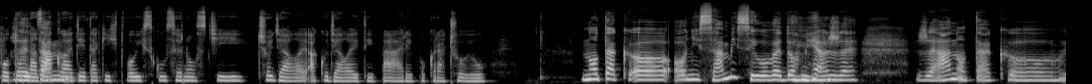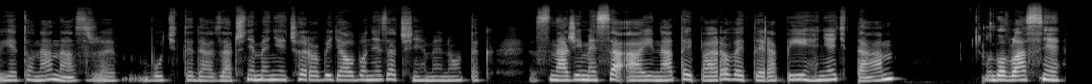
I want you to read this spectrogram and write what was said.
potom že na tam... základe takých tvojich skúseností, čo ďalej, ako ďalej tí páry pokračujú? No tak uh, oni sami si uvedomia, mm-hmm. že, že áno, tak uh, je to na nás, že buď teda začneme niečo robiť, alebo nezačneme. No tak snažíme sa aj na tej párovej terapii hneď tam, lebo vlastne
